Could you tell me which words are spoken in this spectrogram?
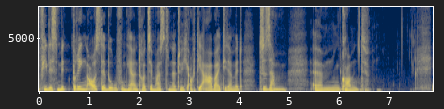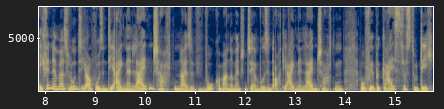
vieles mitbringen aus der Berufung her und trotzdem hast du natürlich auch die Arbeit, die damit zusammenkommt. Ich finde immer, es lohnt sich auch, wo sind die eigenen Leidenschaften, also wo kommen andere Menschen zu einem, wo sind auch die eigenen Leidenschaften, wofür begeisterst du dich?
